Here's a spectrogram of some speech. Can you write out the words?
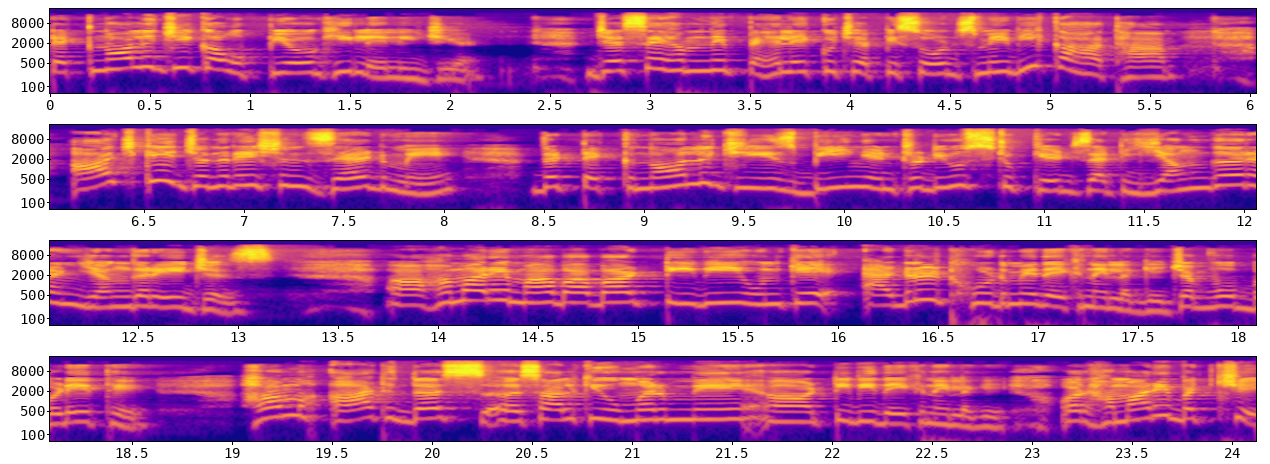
टेक्नोलॉजी का उपयोग ही ले लीजिए। जैसे हमने पहले कुछ एपिसोड्स में भी कहा था, आज के जनरेशन जेड में the technology is being introduced to kids at younger and younger ages हमारे माँ बाबा टीवी उनके एडल्टहुड में देखने लगे जब वो बड़े थे। हम आठ दस साल की उम्र में टीवी देखने लगे और हमारे बच्चे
